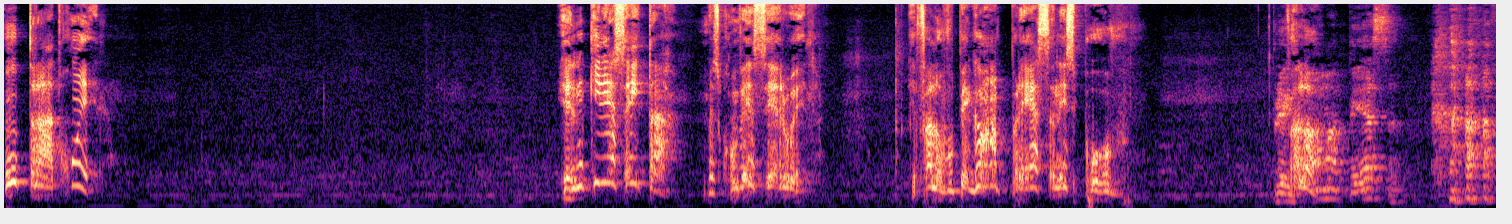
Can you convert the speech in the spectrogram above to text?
um trato com ele. Ele não queria aceitar, mas convenceram ele. Ele falou: vou pegar uma pressa nesse povo. Pregar Falou. uma peça.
